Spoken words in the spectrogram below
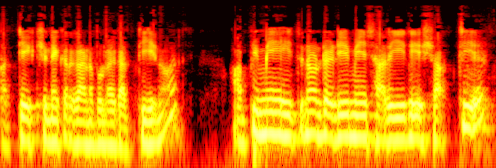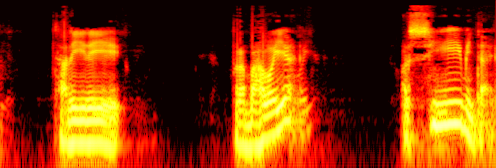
ප්‍රත්‍යක්ෂණය කර ගන්න පුළුවන් එකක් තියෙනවා. අපි මේ හිතනට වැඩිය මේ ශාරීරික ශක්තිය ශරීරයේ ප්‍රභවය අසීමිතයි.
